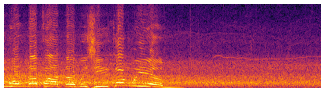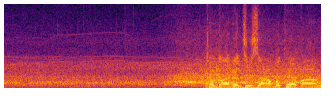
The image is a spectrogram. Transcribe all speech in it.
Tình huống đá phạt ở vị trí khá nguy hiểm. trọng tài đã rút ra một thẻ vàng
